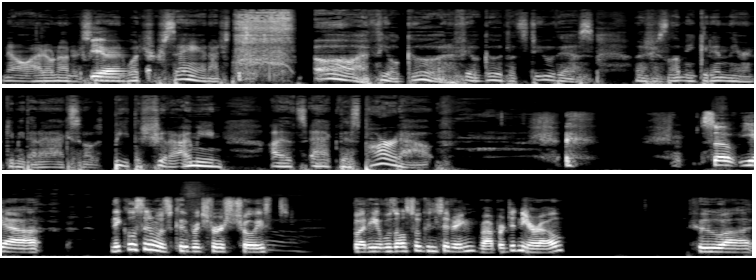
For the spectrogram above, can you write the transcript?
No, I don't understand Yeah. what you're saying. I just, oh, I feel good. I feel good. Let's do this. Let's just let me get in there and give me that axe, and I'll just beat the shit out. I mean, let's act this part out. So yeah, Nicholson was Kubrick's first choice, but he was also considering Robert De Niro, who uh,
